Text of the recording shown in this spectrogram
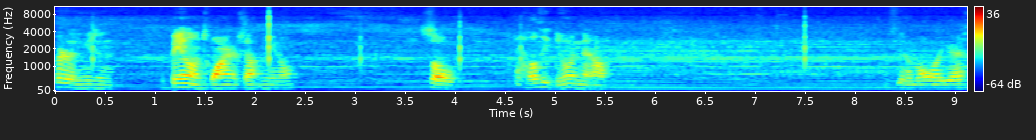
better than using baling twine or something, you know. So, what the hell is he doing now? He's gonna mow, I guess.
